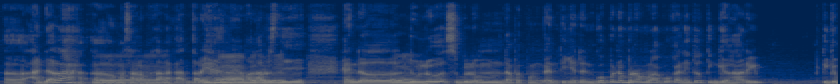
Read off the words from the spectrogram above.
eh, adalah eh, masalah-masalah kantor yang Ah, memang bener, harus di handle dulu sebelum dapat penggantinya dan gue bener-bener melakukan itu tiga hari 30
